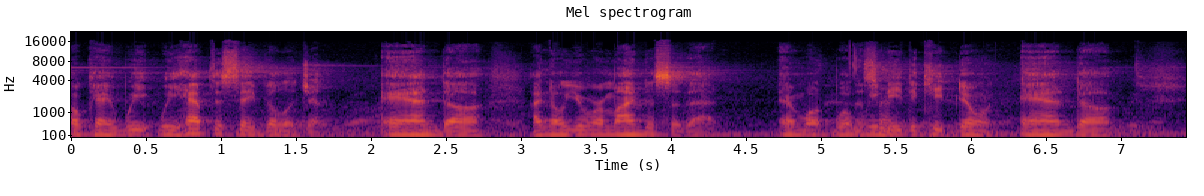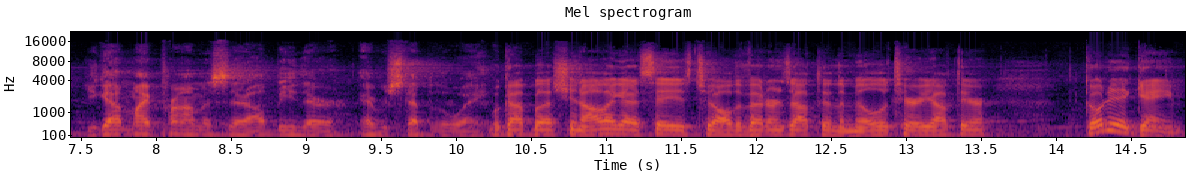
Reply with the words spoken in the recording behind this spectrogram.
Okay, we, we have to stay vigilant, and uh, I know you remind us of that and what, what That's we right. need to keep doing. And uh, you got my promise that I'll be there every step of the way. Well, God bless you. And all I got to say is to all the veterans out there in the military out there, go to a game.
